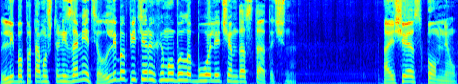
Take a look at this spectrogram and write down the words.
Либо потому что не заметил, либо пятерых ему было более чем достаточно. А еще я вспомнил.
